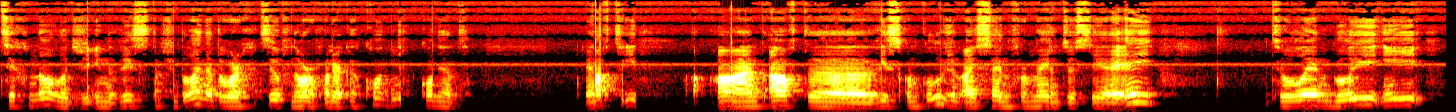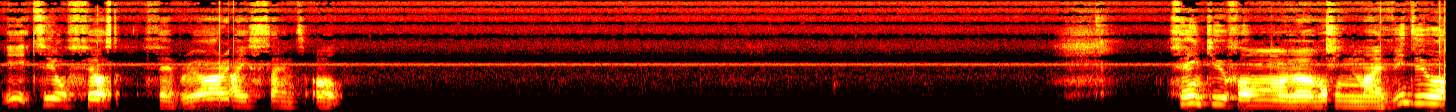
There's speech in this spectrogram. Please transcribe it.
technology in this planet where to North America continent. And after it, and after this conclusion, I sent information to CIA to Langley till 1st February I sent all. Thank you for watching my video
